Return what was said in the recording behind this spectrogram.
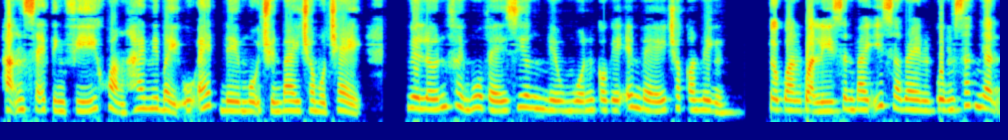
hãng sẽ tính phí khoảng 27 USD mỗi chuyến bay cho một trẻ. Người lớn phải mua vé riêng nếu muốn có ghế em bé cho con mình. Cơ quan quản lý sân bay Israel cũng xác nhận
